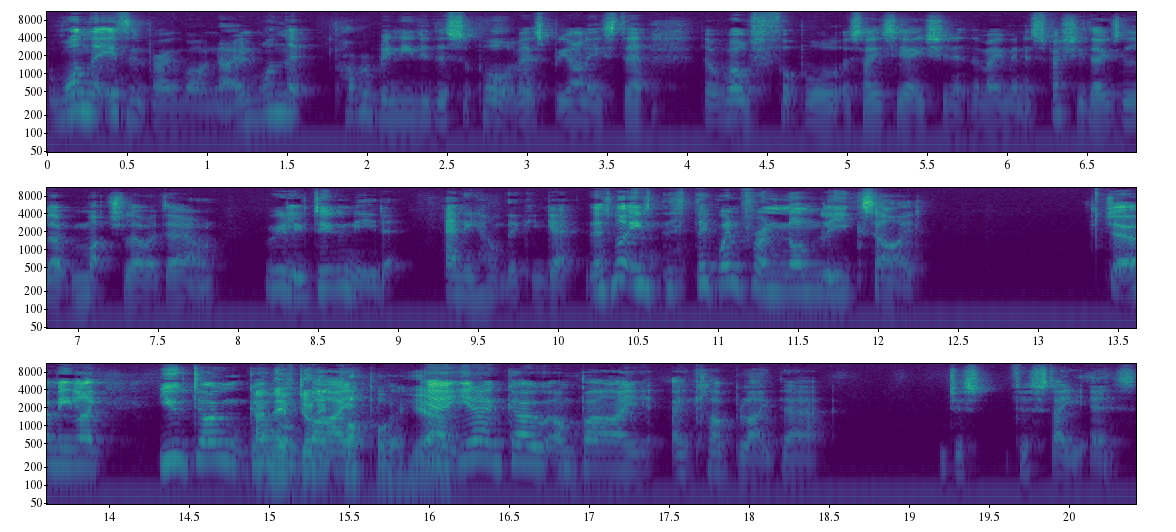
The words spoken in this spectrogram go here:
one that isn't very well known, one that probably needed the support. Let's be honest, uh, the Welsh Football Association at the moment, especially those lo- much lower down, really do need any help they can get. There's not even they went for a non-league side. Do you know what I mean? Like you don't go and they've done buy, it properly. Yeah. you don't go and buy a club like that just for status.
